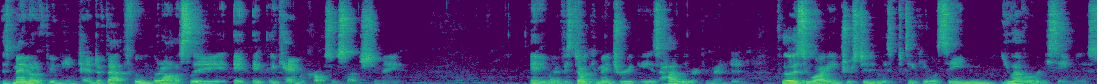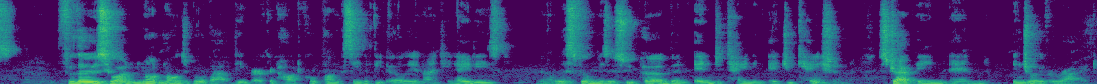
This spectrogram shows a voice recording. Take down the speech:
This may not have been the intent of that film, but honestly, it, it, it came across as such to me. Anyway, this documentary is highly recommended. For those who are interested in this particular scene, you have already seen this. For those who are not knowledgeable about the American hardcore punk scene of the earlier 1980s, you know, this film is a superb and entertaining education. Strap in and enjoy the ride.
